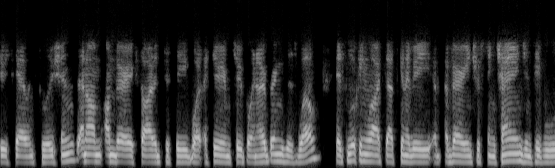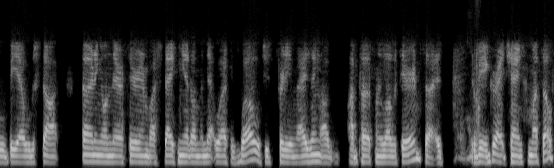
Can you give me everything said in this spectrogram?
two scaling solutions. And I'm, I'm very excited to see what Ethereum 2.0 brings as well. It's looking like that's going to be a, a very interesting change and people will be able to start earning on their Ethereum by staking it on the network as well, which is pretty amazing. I, I personally love Ethereum, so it, it'll be a great change for myself.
